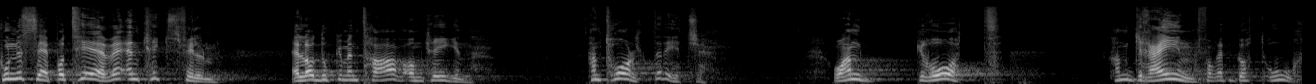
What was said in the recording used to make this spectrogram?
kunne se på TV en krigsfilm eller dokumentar om krigen. Han tålte det ikke. Og han gråt han grein for et godt ord.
